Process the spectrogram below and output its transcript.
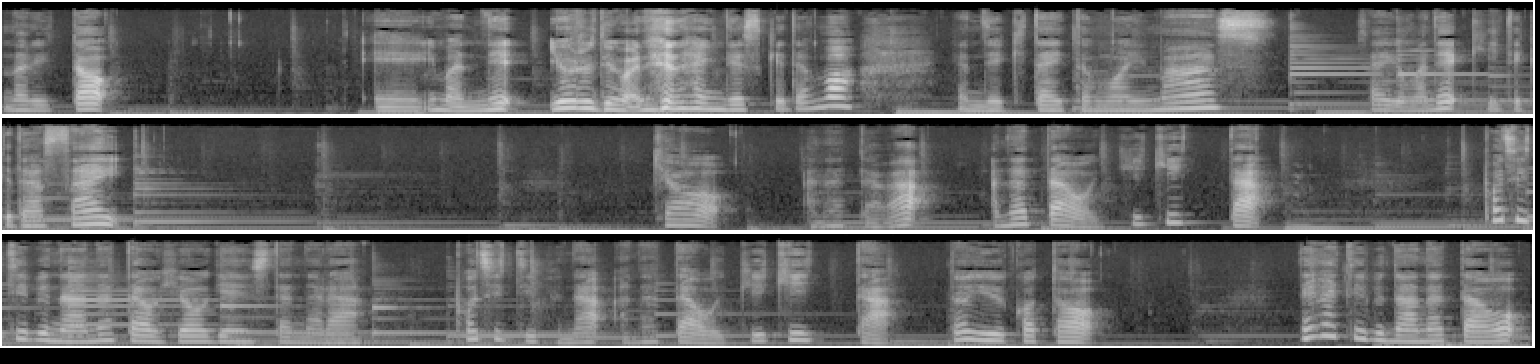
ノリと、えー、今ね夜では寝ないんですけども読んでいきたいと思います。最後まで聞いてください。今日あなたはあなたを生き切った。ポジティブなあなたを表現したならポジティブなあなたを生き切った。ということ。ネガティブなあなたを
